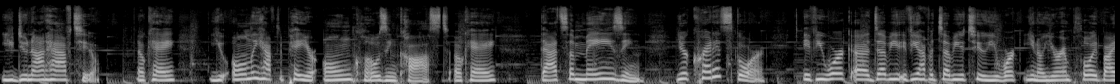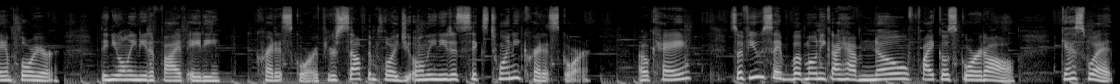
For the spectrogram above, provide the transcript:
You do not have to okay? You only have to pay your own closing cost, okay? That's amazing. Your credit score. If you work a W if you have a W2, you work, you know, you're employed by employer, then you only need a 580 credit score. If you're self-employed, you only need a 620 credit score. Okay? So if you say, "But Monique, I have no FICO score at all." Guess what?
